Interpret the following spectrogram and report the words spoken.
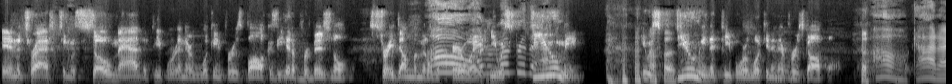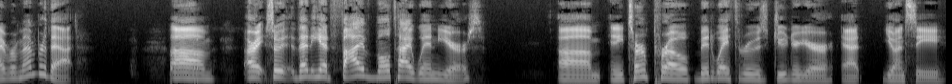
in the trash and was so mad that people were in there looking for his ball because he hit a provisional straight down the middle of the Oh, fairway. I he was remember that. fuming. He was fuming that people were looking in there for his golf ball. oh God, I remember that. Um. All right. So then he had five multi-win years. Um, and he turned pro midway through his junior year at UNC.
